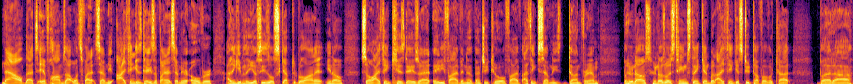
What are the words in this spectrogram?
Now, that's if Hamzat wants to fight at 70. I think his days of fighting at 70 are over. I think even the UFC is a little skeptical on it, you know? So I think his days are at 85 and eventually 205. I think 70's done for him. But who knows? Who knows what his team's thinking? But I think it's too tough of a cut. But uh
